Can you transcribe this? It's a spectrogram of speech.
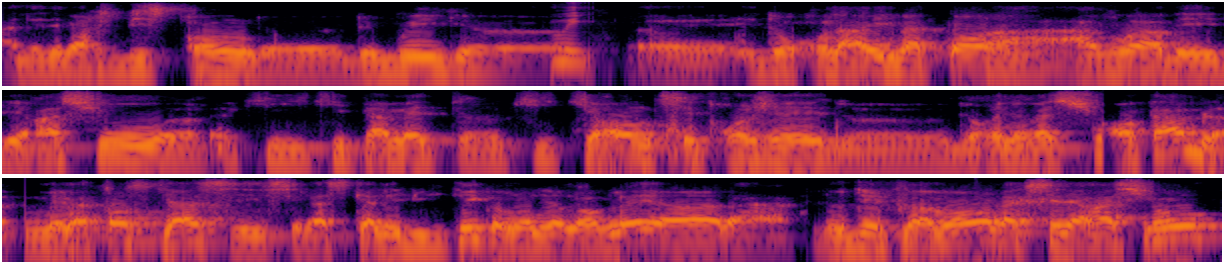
à la démarche Bistrong de, de Bouygues. Euh, oui. Euh, et donc on arrive maintenant à, avoir des, des ratios euh, qui, qui permettent, qui, qui, rendent ces projets de, de rénovation rentables. Mais maintenant ce qu'il y a, c'est la scalabilité, comme on dit en anglais, hein, la, le déploiement, l'accélération.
